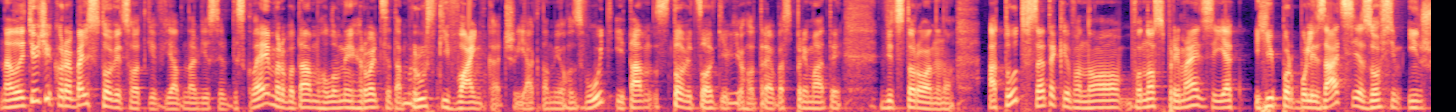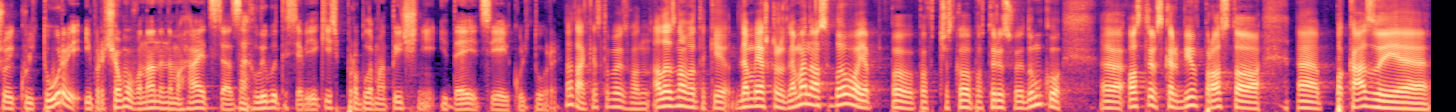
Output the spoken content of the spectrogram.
На летючий корабель 100% я б навісив дисклеймер, бо там головний герой це там русський Ванька, чи як там його звуть, і там 100% його треба сприймати відсторонено. А тут все-таки воно воно сприймається як гіперболізація зовсім іншої культури, і причому вона не намагається заглибитися в якісь проблематичні ідеї цієї культури. Ну так, я з тобою згоден. Але знову таки, для я ж кажу, для мене особливо я по частково повторю свою думку. Е, Острів Скарбів просто е, показує.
